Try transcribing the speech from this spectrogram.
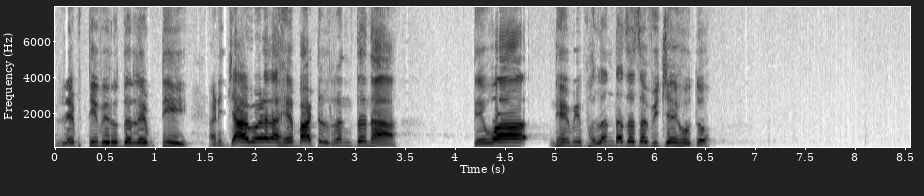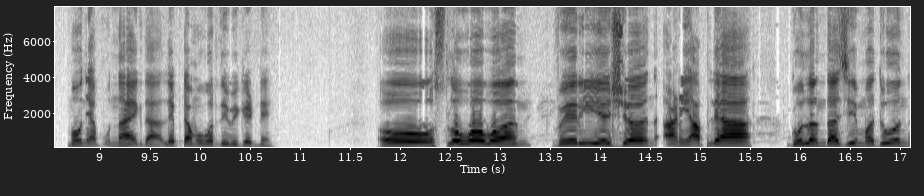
lefty विरुद्ध लेफ्टी आणि ज्या वेळेला हे बाटल रंगतं ना तेव्हा नेहमी फलंदाजाचा विजय होतो. मौन्या पुन्हा एकदा लेफ्ट आर्म ओव्हर दी विकेटने ओ स्लो वन व्हेरिएशन आणि आपल्या गोलंदाजीमधून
